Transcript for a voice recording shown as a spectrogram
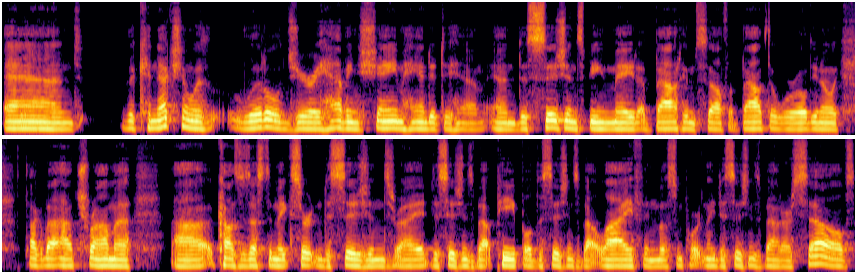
And the connection with little Jerry having shame handed to him and decisions being made about himself, about the world. You know, talk about how trauma uh, causes us to make certain decisions, right? Decisions about people, decisions about life, and most importantly, decisions about ourselves.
